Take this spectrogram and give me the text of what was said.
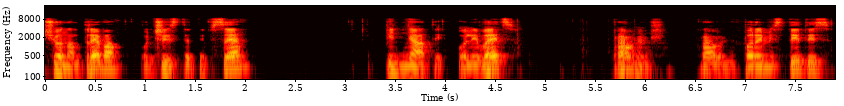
Що нам треба? Очистити все, підняти олівець. Правильно? ж? Правильно, переміститись.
